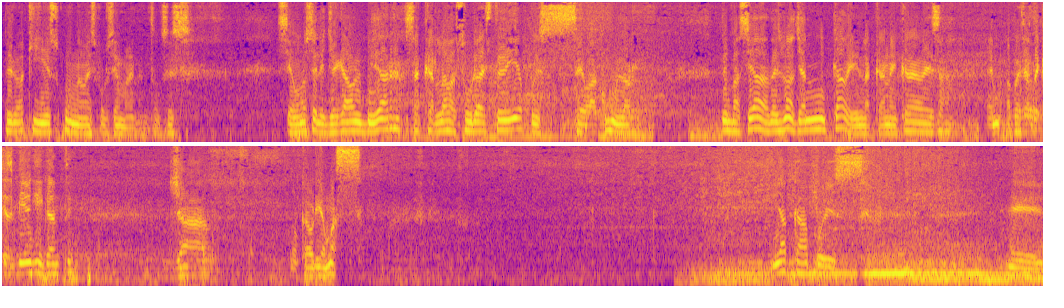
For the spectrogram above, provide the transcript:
Pero aquí es una vez por semana. Entonces, si a uno se le llega a olvidar sacar la basura este día, pues se va a acumular demasiada. Es más, ya ni cabe en la caneca esa. A pesar de que es bien gigante, ya no cabría más. Y acá pues eh,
